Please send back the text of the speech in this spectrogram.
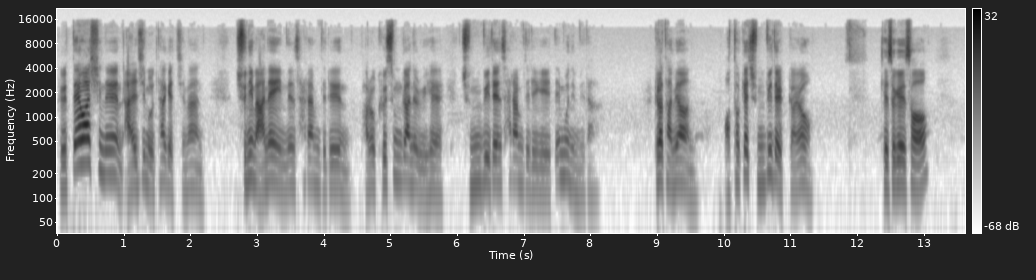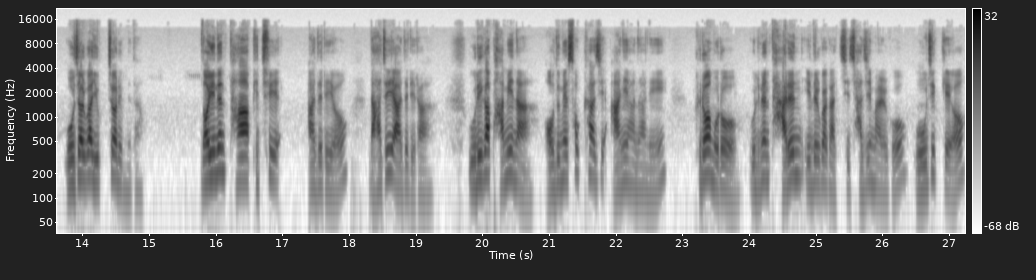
그 때와 시는 알지 못하겠지만 주님 안에 있는 사람들은 바로 그 순간을 위해 준비된 사람들이기 때문입니다. 그렇다면 어떻게 준비될까요? 계속해서 5절과 6절입니다. 너희는 다 빛의 아들이요 낮의 아들이라 우리가 밤이나 어둠에 속하지 아니하나니 그러므로 우리는 다른 이들과 같이 자지 말고 오직 깨어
